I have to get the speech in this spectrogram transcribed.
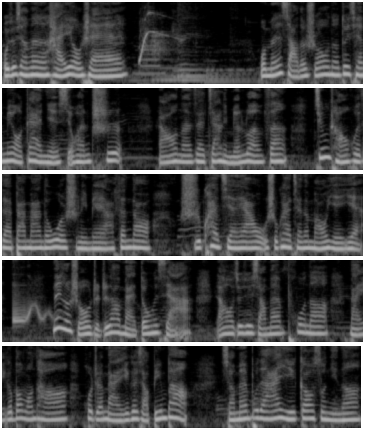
我就想问，还有谁？我们小的时候呢，对钱没有概念，喜欢吃，然后呢，在家里面乱翻，经常会在爸妈的卧室里面呀，翻到十块钱呀、五十块钱的毛爷爷。那个时候只知道买东西啊，然后就去小卖铺呢买一个棒棒糖或者买一个小冰棒。小卖部的阿姨告诉你呢，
